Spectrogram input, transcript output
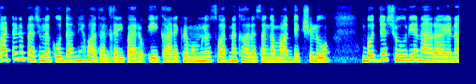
పట్టణ ప్రజలకు ధన్యవాదాలు తెలిపారు. ఈ కార్యక్రమంలో స్వర్ణకార సంఘం అధ్యక్షులు బొజ్జ సూర్యనారాయణ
